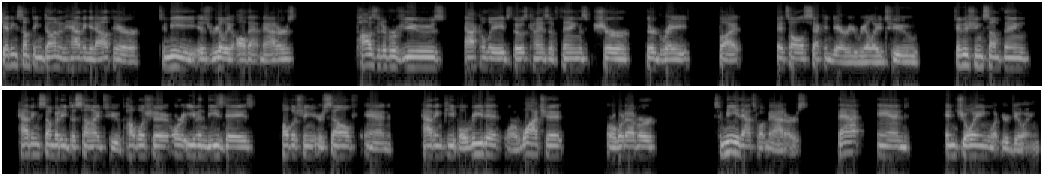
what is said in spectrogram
getting something done and having it out there, to me, is really all that matters. Positive reviews, accolades, those kinds of things, sure, they're great, but it's all secondary, really, to finishing something, having somebody decide to publish it, or even these days, publishing it yourself and having people read it or watch it or whatever, to me, that's what matters. That and enjoying what you're doing.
